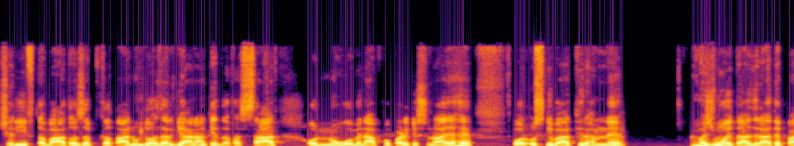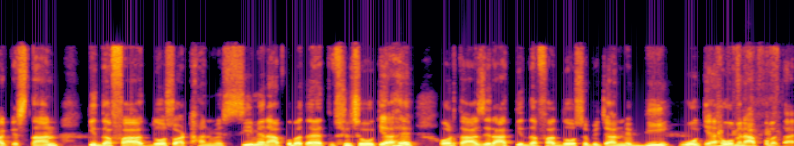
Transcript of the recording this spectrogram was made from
شریف تبات اور ضبط کا قانون دو ہزار گیارہ کے دفعہ سات اور نو وہ میں نے آپ کو پڑھ کے سنایا ہے۔ اور اس کے بعد پھر ہم نے مجموعہ تعزیرات پاکستان کی دفعہ دو سو اٹھانوے سی میں نے آپ کو بتایا تفصیل سے وہ کیا ہے اور تعزیرات کی دفعہ دو سو پچانوے بی وہ کیا ہے وہ میں نے آپ کو بتایا۔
